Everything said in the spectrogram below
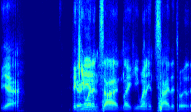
Yeah. I think You're he an went animal. inside. Like he went inside the toilet.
